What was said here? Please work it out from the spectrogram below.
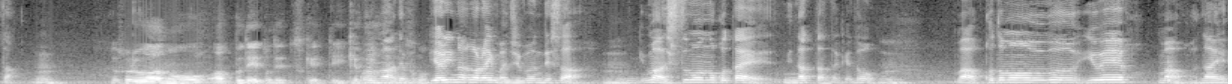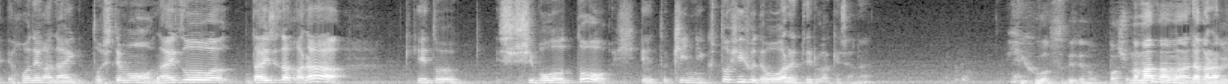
た。うん、それはあのアップデートでつけていけばいいんじまあでゃないですか、もやりながら今自分でさ、うまあ質問の答えになったんだけど、うん。まあ子供を産むゆえ、まあ、ない骨がないとしても内臓は大事だから、えー、と脂肪と,、えー、と筋肉と皮膚で覆われてるわけじゃない？皮膚は全ての場所にまあまあまあまあだからうん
